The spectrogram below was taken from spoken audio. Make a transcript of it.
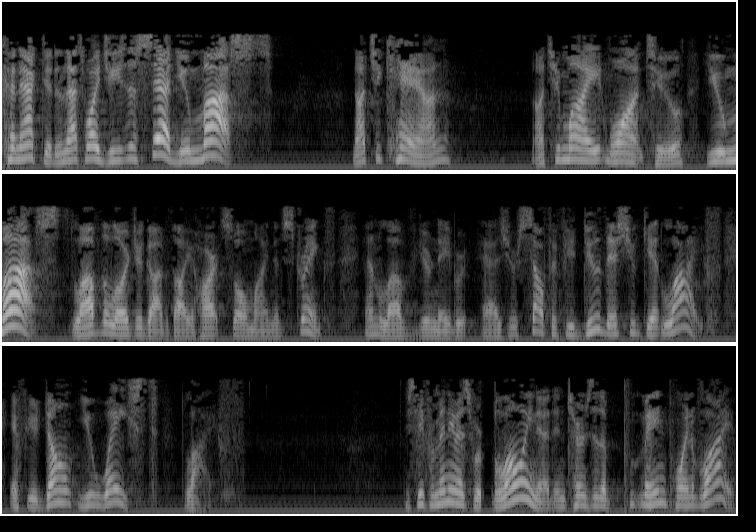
connected. And that's why Jesus said, You must, not you can, not you might want to, you must love the Lord your God with all your heart, soul, mind, and strength, and love your neighbor as yourself. If you do this, you get life. If you don't, you waste life. You see, for many of us, we're blowing it in terms of the main point of life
